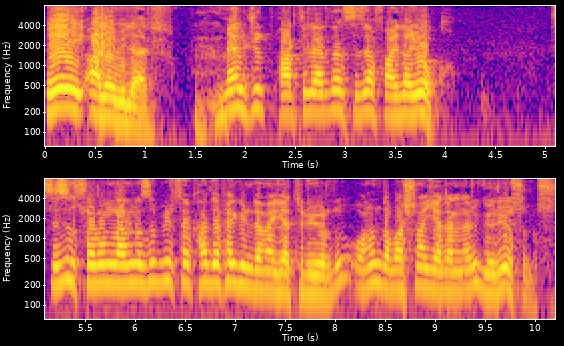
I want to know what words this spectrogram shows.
Ey Aleviler mevcut partilerden size fayda yok. Sizin sorunlarınızı bir tek HDP gündeme getiriyordu. Onun da başına gelenleri görüyorsunuz.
